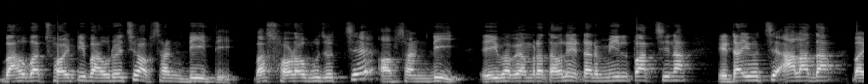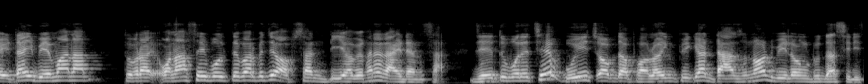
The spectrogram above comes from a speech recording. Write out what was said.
বাহু বা ছয়টি বাহু রয়েছে অপশান ডি তে, বা ষড়ভুজ হচ্ছে অপশান ডি। এইভাবে আমরা তাহলে এটার মিল পাচ্ছি না। এটাই হচ্ছে আলাদা, বা এটাই বেমানান। তোমরা অনাসেই বলতে পারবে যে অপশান ডি হবে এখানে রাইট অ্যান্সার যেহেতু বলেছে which of the following figure does not belong to the series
